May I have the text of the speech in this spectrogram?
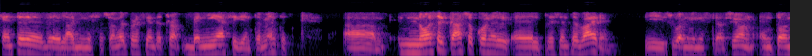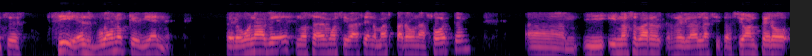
gente de, la administración del presidente Trump venía siguientemente. Ah, no es el caso con el, el presidente Biden y su administración. Entonces, sí, es bueno que viene pero una vez no sabemos si va a ser nomás para una foto um, y, no se va a arreglar la situación, pero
